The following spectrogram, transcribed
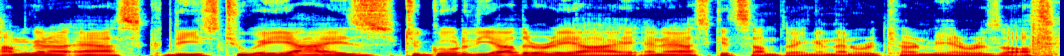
I'm gonna ask these two AIs to go to the other AI and ask it something and then return me a result.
